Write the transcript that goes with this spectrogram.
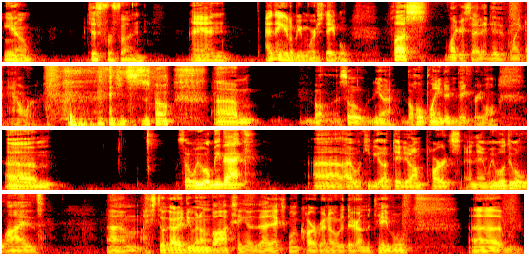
you know, just for fun. And I think it'll be more stable. Plus, like I said, I did it like an hour. so, um, so, yeah, the whole plane didn't take very long. Um, so we will be back. Uh, I will keep you updated on parts, and then we will do a live. Um, I still got to do an unboxing of that X1 Carbon over there on the table. Um,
